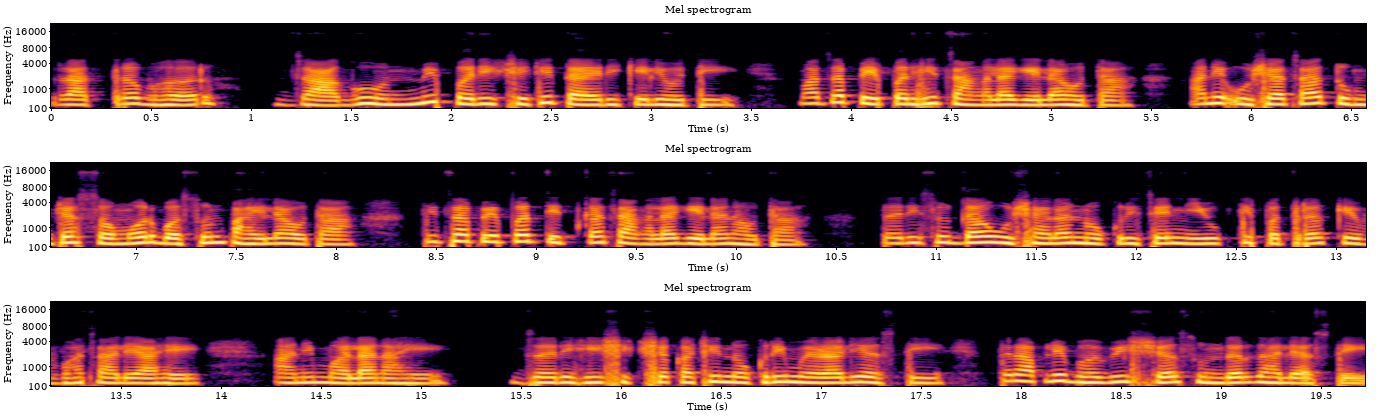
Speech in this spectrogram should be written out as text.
रात्रभर जागून मी परीक्षेची तयारी केली होती. माझा पेपरही चांगला गेला होता आणि उषाचा तुमच्यासमोर बसून पाहिला होता. तिचा पेपर तितका चांगला गेला नव्हता. तरीसुद्धा उषाला नोकरीचे नियुक्तीपत्र केव्हाच आले आहे आणि मला नाही. जरी ही शिक्षकाची नोकरी मिळाली असती तर आपले भविष्य सुंदर झाले असते.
